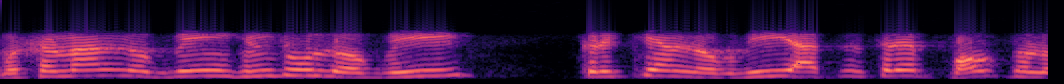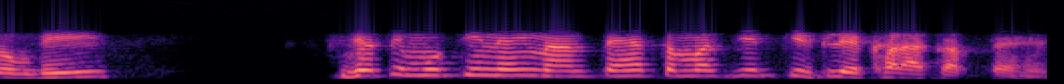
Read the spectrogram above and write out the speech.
मुसलमान लोग भी, हिंदू लोग भी, क्रिश्चियन लोग भी, या दूसरे बौद्ध लोग भी यदि मूर्ति नहीं मानते हैं तो मस्जिद किस लिए खड़ा करते हैं?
